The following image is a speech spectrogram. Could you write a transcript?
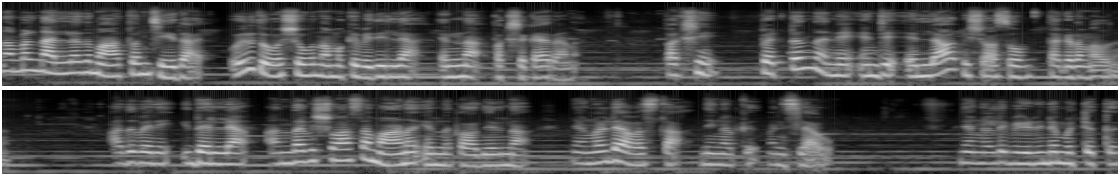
നമ്മൾ നല്ലത് മാത്രം ചെയ്താൽ ഒരു ദോഷവും നമുക്ക് വരില്ല എന്ന പക്ഷക്കാരാണ്. പക്ഷേ പെട്ടെന്ന് തന്നെ എന്റെ എല്ലാ വിശ്വാസവും തകിടം അതുവരെ ഇതെല്ലാം അന്ധവിശ്വാസമാണ് എന്ന് പറഞ്ഞിരുന്ന ഞങ്ങളുടെ അവസ്ഥ നിങ്ങൾക്ക് മനസ്സിലാവും. ഞങ്ങളുടെ വീടിന്റെ മുറ്റത്ത്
